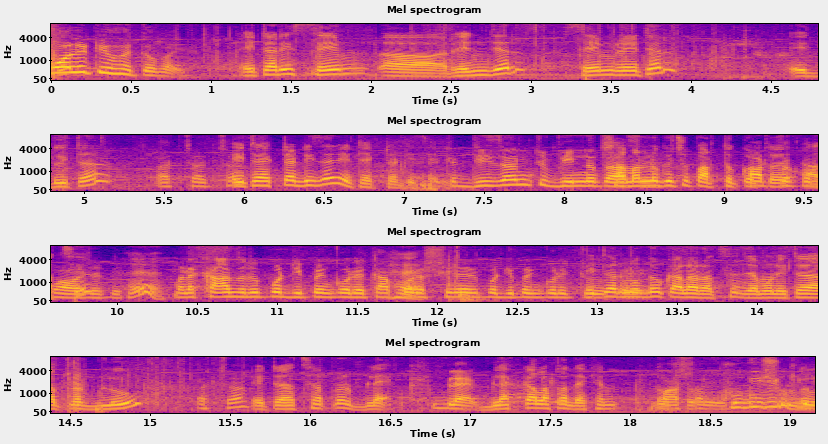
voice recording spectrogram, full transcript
কোয়ালিটি হয়তো ভাই। এটারই সেম রেঞ্জের সেম রেটের এই দুইটা। আচ্ছা আচ্ছা। এটা একটা ডিজাইন এটা একটা ডিজাইন এটা ডিজাইন একটু ভিন্নতা সামান্য কিছু পার্থক্য আছে হ্যাঁ। মানে কাজের উপর ডিপেন্ড করে কাপড়ের শিলের উপর ডিপেন্ড করে একটু এটার মধ্যেও কালার আছে যেমন এটা আপনার ব্লু আচ্ছা। এটা আছে আপনার ব্ল্যাক ব্ল্যাক ব্ল্যাক কালারটা দেখেন মাশাআল্লাহ খুবই সুন্দর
